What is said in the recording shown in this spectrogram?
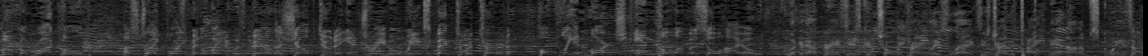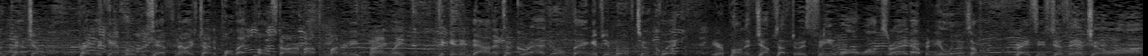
Luke Rockhold, a Strikeforce middleweight who has been on the shelf due to injury, who we expect to return hopefully in March in Columbus, Ohio. Look at how Gracie's controlling Prangley's legs. He's trying to tighten in on him, squeeze him, and pinch him. Prangley can't move his hips. Now he's trying to pull that post arm out from underneath Prangley to get him down. It's a gradual thing. If you move too quick, your opponent jumps up to his feet, wall walks right up, and you lose him. Gracie's just inching along.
